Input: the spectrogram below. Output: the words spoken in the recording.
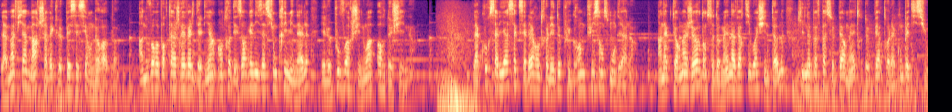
La mafia marche avec le PCC en Europe. Un nouveau reportage révèle des liens entre des organisations criminelles et le pouvoir chinois hors de Chine. La course à s'accélère entre les deux plus grandes puissances mondiales. Un acteur majeur dans ce domaine avertit Washington qu'ils ne peuvent pas se permettre de perdre la compétition.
